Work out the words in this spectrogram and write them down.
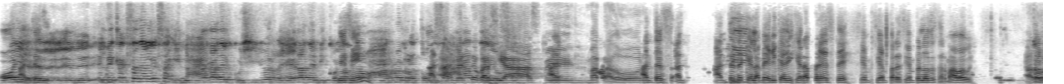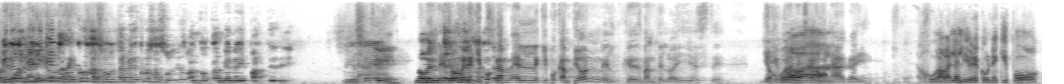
Oye, el, el, Necaxa de Alex Aguinaga, del Cuchillo Herrera, de Nicolás Navarro, el ratón Alberto García el matador. Antes, antes de que el América dijera preste, siempre, siempre, siempre los desarmaba, güey. También el América y también Cruz Azul, también Cruz Azul les mandó también ahí parte de, de ese noventero. fue el equipo, el equipo campeón, el que desmanteló ahí este yo jugaba, jugaba en la libre con un equipo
